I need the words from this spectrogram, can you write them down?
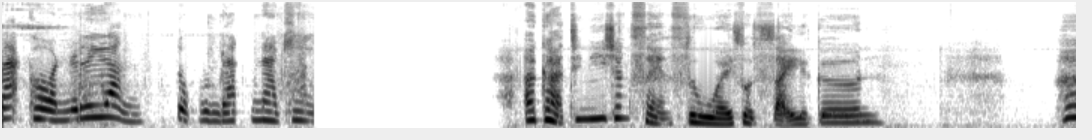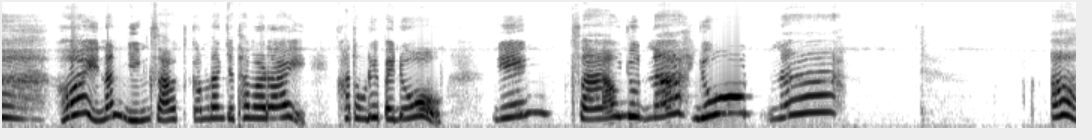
ละครเรื่องตกหลุมรักนาคี อากาศที่นี่ช่างแสนสวยสดใสเหลือเกิน เฮ้ย นั่นหญิงสาวกำลังจะทำอะไร ข้าต้องรีบไปดู หญิงสาวหยุดนะ หยุดนะอ้าว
